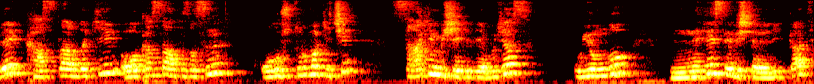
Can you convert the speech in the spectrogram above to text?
ve kaslardaki o kas hafızasını oluşturmak için sakin bir şekilde yapacağız. Uyumlu nefes verişlere dikkat.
